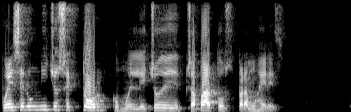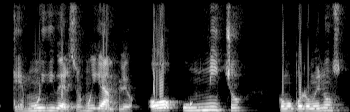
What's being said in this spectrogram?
Puede ser un nicho sector, como el hecho de zapatos para mujeres, que es muy diverso, es muy amplio, o un nicho como por lo menos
